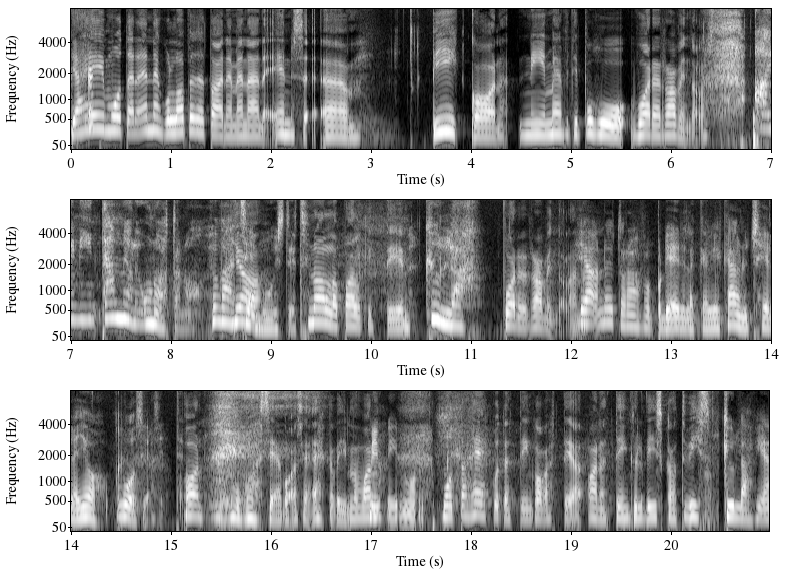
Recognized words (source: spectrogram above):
Ja hei muuten, ennen kuin lopetetaan ja mennään ensi äh, viikkoon, niin meidän piti puhua vuoden ravintolasta. Ai niin, tämä oli unohtanut. Hyvä, että Joo. muistit. Nolla palkittiin Kyllä. Vuoden ravintolana. Ja nyt on Rahvapodin edelläkävijä käynyt siellä jo vuosia sitten. On vuosia vuosia, ehkä viime vuonna. Niin, viime vuonna. Mutta hehkutettiin kovasti ja annettiin kyllä 5 kautta 5. Kyllä, ja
